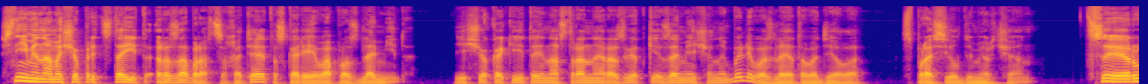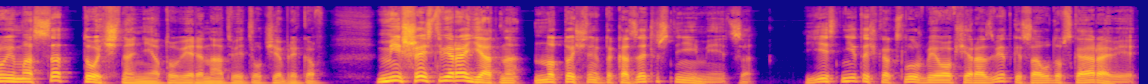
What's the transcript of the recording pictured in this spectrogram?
С ними нам еще предстоит разобраться, хотя это скорее вопрос для МИДа. Еще какие-то иностранные разведки замечены были возле этого дела? — спросил Демирчан. — ЦРУ и Моссад точно нет, — уверенно ответил Чебриков. — Ми-6 вероятно, но точных доказательств не имеется. Есть ниточка к службе общей разведки Саудовской Аравии.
